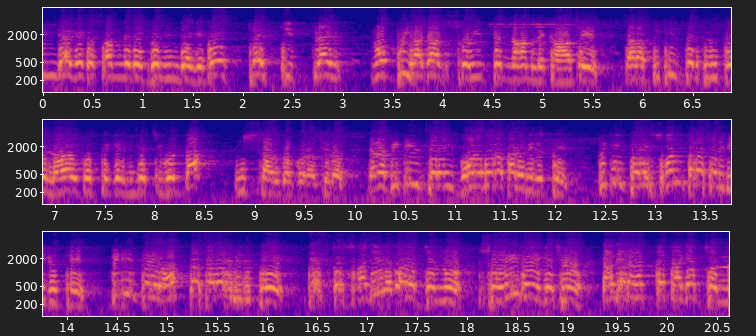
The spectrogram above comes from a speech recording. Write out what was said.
ইন্ডিয়া গেটের সামনে দেখবেন ইন্ডিয়া গেটে প্রায় প্রায় নব্বই হাজার শহীদদের নাম লেখা আছে। যারা ব্রিটিশদের বিরুদ্ধে লড়াই করতে গিয়ে নিজের জীবনটা উৎসর্গ করেছিল। যারা ব্রিটিশদের এই বড় বড় বড়তার বিরুদ্ধে, ব্রিটিশদের এই সন্ত্রাসের বিরুদ্ধে, ব্রিটিশদের এই অত্যাচারের বিরুদ্ধে দেশকে স্বাধীন করার জন্য শহীদ হয়ে গেছিল। তাদের আত্মত্যাগের জন্য,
